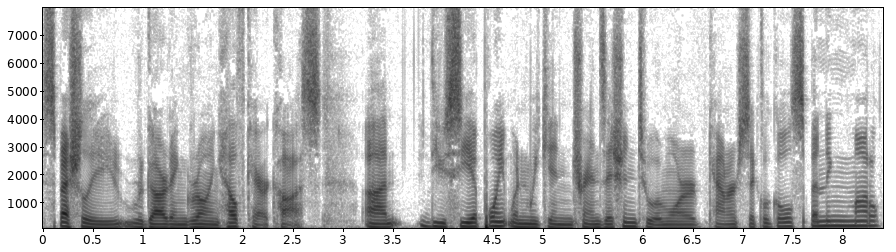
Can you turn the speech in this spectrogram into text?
especially regarding growing healthcare costs. Um, do you see a point when we can transition to a more counter-cyclical spending model?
